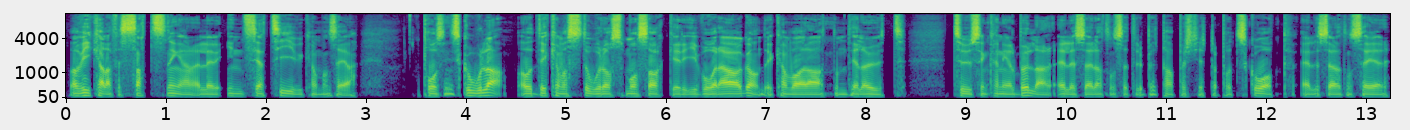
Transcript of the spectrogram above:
vad vi kallar för satsningar eller initiativ kan man säga på sin skola. Och det kan vara stora och små saker i våra ögon. Det kan vara att de delar ut tusen kanelbullar eller så är det att de sätter upp ett pappershjärta på ett skåp eller så är det att de säger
